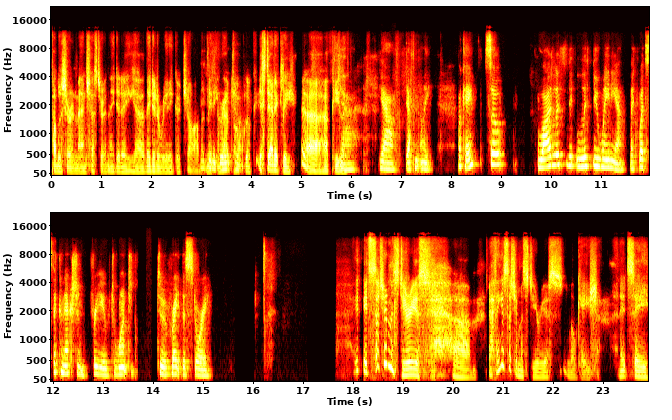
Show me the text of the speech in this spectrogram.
publisher in Manchester, and they did a uh, they did a really good job they at making that job. look aesthetically uh, appealing. Yeah, yeah, definitely. Okay, so why Lith- Lithuania? Like, what's the connection for you to want to to write this story? It, it's such a mysterious. Um, I think it's such a mysterious location, and it's a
